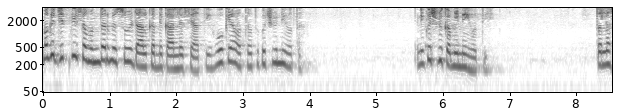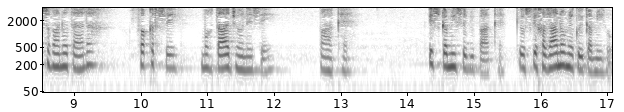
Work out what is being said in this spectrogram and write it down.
مگر جتنی سمندر میں سوئی ڈال کر نکالنے سے آتی ہے، وہ کیا ہوتا تو کچھ بھی نہیں ہوتا۔ یعنی کچھ بھی کمی نہیں ہوتی۔ تو اللہ سبحان و تعالی فقر سے، محتاج ہونے سے پاک ہے۔ اس کمی سے بھی پاک ہے کہ اس کے خزانوں میں کوئی کمی ہو۔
